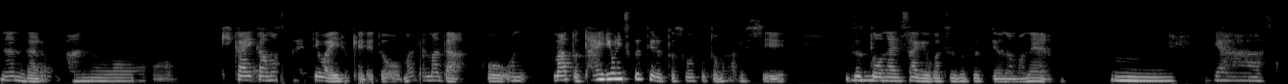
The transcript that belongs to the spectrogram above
なんだろう、あのー機械化もされてはいるけれど、まだまだ、こう、まあ、あと大量に作ってるとそういうこともあるし、ずっと同じ作業が続くっていうのもね。うんいやー、そ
